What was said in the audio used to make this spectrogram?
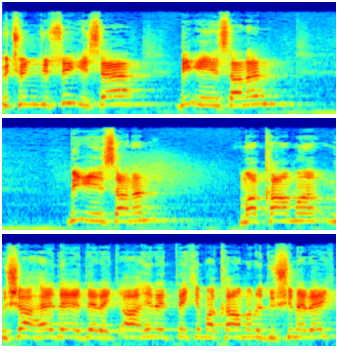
Üçüncüsü ise bir insanın bir insanın makamı müşahede ederek ahiretteki makamını düşünerek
